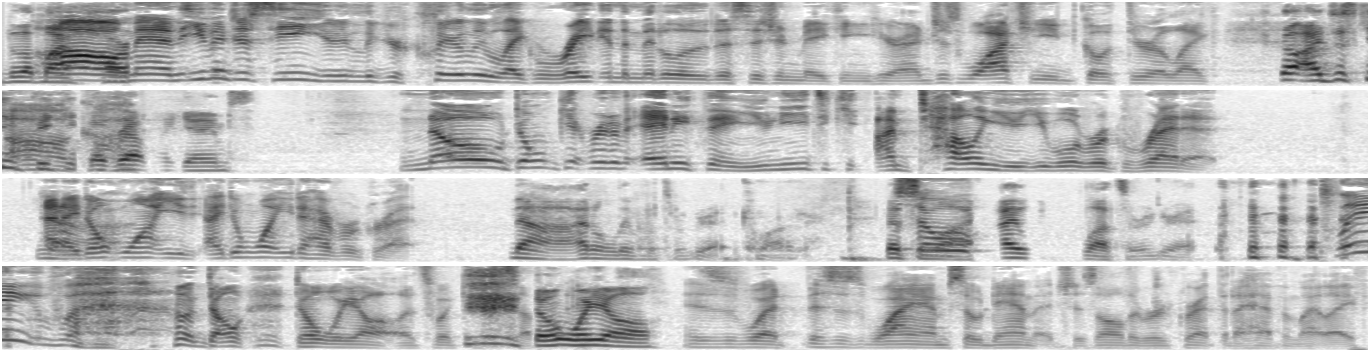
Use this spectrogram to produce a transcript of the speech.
The, my oh heart- man, even just seeing you, you're clearly like right in the middle of the decision making here, and just watching you go through it, like, No, I just keep Oh, peeking over at my games. no, don't get rid of anything. You need to keep. I'm telling you, you will regret it, and I don't want you. I don't want you to have regret. Nah, I don't live with regret. Come on, that's So- a lie. I live lots of regret. Playing, don't don't we all? It's what keeps us up. don't we all? This is what this is why I'm so damaged. Is all the regret that I have in my life.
